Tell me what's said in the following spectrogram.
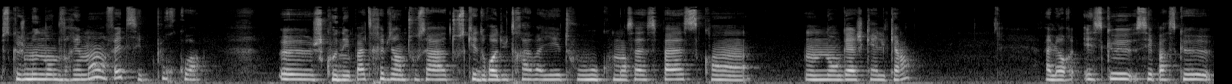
ce que je me demande vraiment en fait c'est pourquoi? Euh, je connais pas très bien tout ça, tout ce qui est droit du travail et tout, comment ça se passe quand on engage quelqu'un. Alors est-ce que c'est parce que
